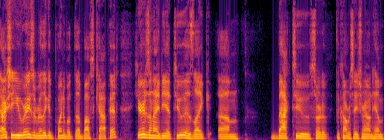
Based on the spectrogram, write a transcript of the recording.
actually, you raise a really good point about the Buffs cap hit. Here's an idea too: is like um, back to sort of the conversation around him.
